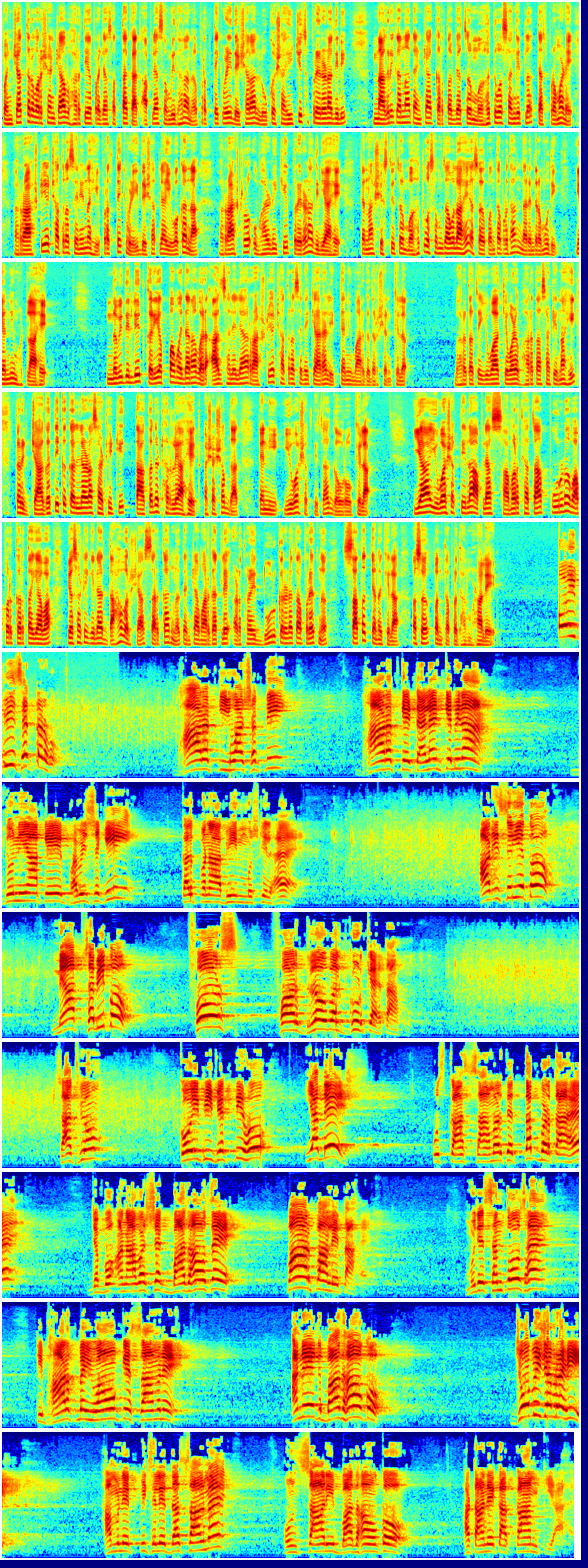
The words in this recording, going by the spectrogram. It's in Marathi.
पंच्याहत्तर वर्षांच्या भारतीय प्रजासत्ताकात आपल्या संविधानानं प्रत्येक वेळी देशाला लोकशाहीचीच प्रेरणा दिली. नागरिकांना त्यांच्या कर्तव्याचं महत्त्व सांगितलं. त्याचप्रमाणे राष्ट्रीय छात्र सेनेनंही प्रत्येक वेळी देशातल्या युवकांना राष्ट्र उभारणीची प्रेरणा दिली आहे. त्यांना शिस्तीचं महत्त्व समजावलं आहे असं पंतप्रधान नरेंद्र मोदी यांनी म्हटलं आहे. नवी दिल्लीत करियप्पा मैदानावर आज झालेल्या राष्ट्रीय छात्र सेनेच्या रॅलीत त्यांनी मार्गदर्शन केलं. भारताचे युवा केवळ भारतासाठी नाही तर जागतिक कल्याणासाठीची ताकद ठरले आहेत अशा शब्दात त्यांनी युवा शक्तीचा गौरव केला. या युवा शक्तीला आपल्या सामर्थ्याचा पूर्ण वापर करता यावा यासाठी गेल्या दहा वर्षात सरकारनं त्यांच्या मार्गातले अडथळे दूर करण्याचा प्रयत्न सातत्यानं केला असं पंतप्रधान म्हणाले. कोई भी सेक्टर हो भारत की युवा शक्ति भारत के टैलेंट के बिना दुनिया के भविष्य की कल्पना भी मुश्किल है। और इसलिए तो मैं आप सभी को फोर्स फॉर ग्लोबल गुड कहता हूँ। साथियों, कोई भी व्यक्ति हो या देश, उसका सामर्थ्य तब बढ़ता है जब वो अनावश्यक बाधाओं से पार पा लेता है, मुझे संतोष है कि भारत में युवाओं के सामने अनेक बाधाओं को जो भी जम रही, हमने पिछले दस साल में उन सारी बाधाओं को हटाने का काम किया है।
